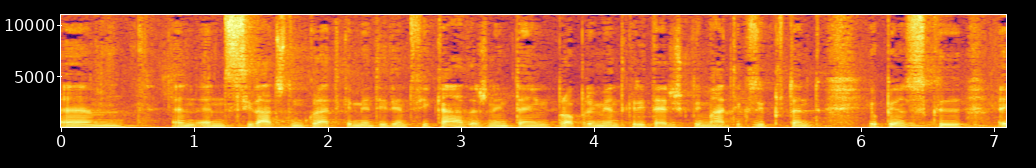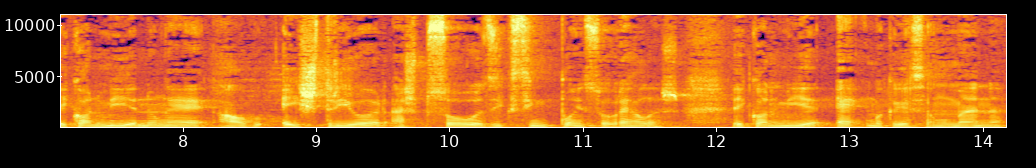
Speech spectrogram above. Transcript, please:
um, a, a, necessidades democraticamente identificadas nem tem propriamente critérios climáticos e portanto eu penso que a economia não é algo exterior às pessoas e que se impõe sobre elas a economia é uma criação humana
